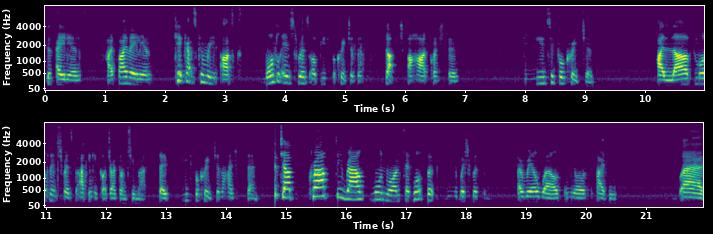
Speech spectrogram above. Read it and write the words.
because Aliens, high five Aliens. Kit Kats Can Read asks, mortal instruments or beautiful creatures? That's such a hard question. Beautiful creatures. I loved Mortal Instruments, but I think it got dragged on too much. So, Beautiful Creatures, 100%. Good job. Crafty Ralph 11 says, What book do you wish was a real world in your society? Uh,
